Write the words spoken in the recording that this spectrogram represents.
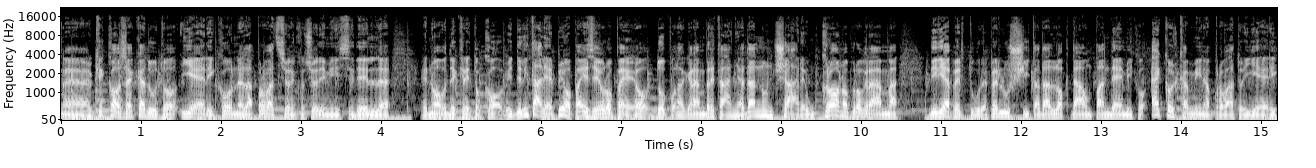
eh, che cosa è accaduto ieri con l'approvazione in Consiglio dei Ministri del eh, nuovo decreto Covid. L'Italia è il primo paese europeo, dopo la Gran Bretagna, ad annunciare un cronoprogramma di riaperture per l'uscita dal lockdown pandemico. Ecco il cammino approvato ieri.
